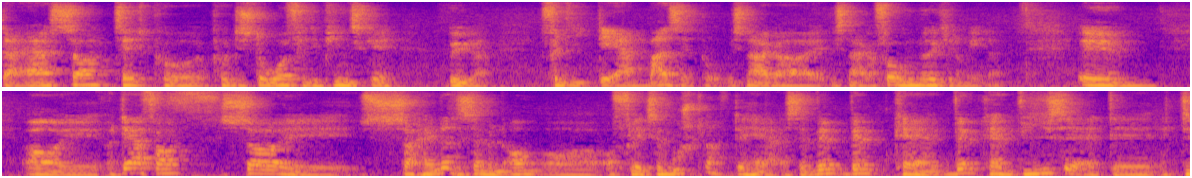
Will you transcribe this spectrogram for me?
der er så tæt på, på de store filippinske øer. Fordi det er meget tæt på. Vi snakker, vi snakker få hundrede kilometer. Øhm, og, øh, og derfor så, øh, så handler det simpelthen om at, at flexe muskler, det her. Altså, hvem, hvem, kan, hvem kan vise, at, øh, at de,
